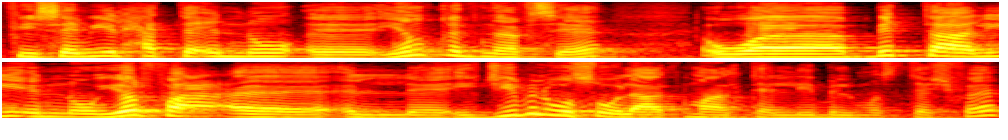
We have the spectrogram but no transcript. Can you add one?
في سبيل حتى إنه ينقذ نفسه. وبالتالي إنه يرفع يجيب الوصولات مالته اللي بالمستشفى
